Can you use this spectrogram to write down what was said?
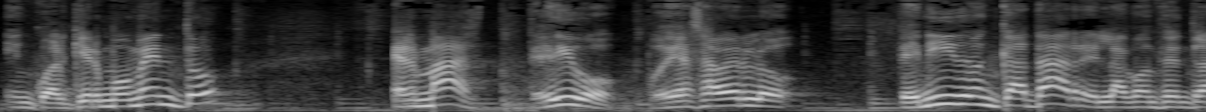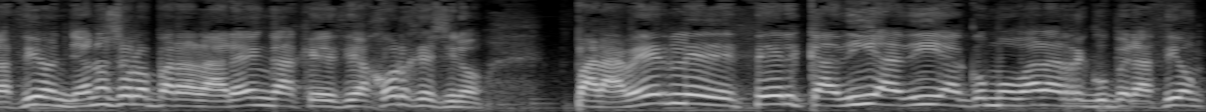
en cualquier momento es más, te digo, podías haberlo tenido en Qatar, en la concentración, ya no solo para las arengas que decía Jorge, sino para verle de cerca día a día cómo va la recuperación,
